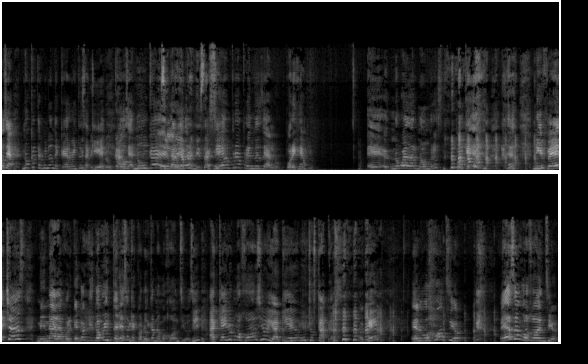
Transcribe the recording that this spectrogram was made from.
O sea, nunca terminan de caer 20 aquí, ¿eh? Nunca. O sea, nunca en Siempre la hay vida. aprendizaje. Siempre aprendes de algo. Por ejemplo, eh, no voy a dar nombres, porque ni fechas, ni nada, porque no, no me interesa que conozcan a Mojoncio, ¿sí? Aquí hay un Mojoncio y aquí hay muchos cacas, ¿ok? El Mojoncio, ese Mojoncio,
